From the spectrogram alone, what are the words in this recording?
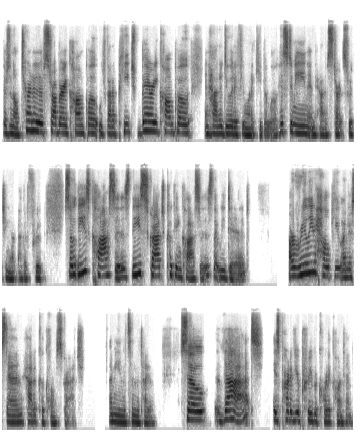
There's an alternative strawberry compote. We've got a peach berry compote and how to do it if you want to keep it low histamine and how to start switching out other fruit. So these classes, these scratch cooking classes that we did are really to help you understand how to cook from scratch. I mean, it's in the title. So that is part of your pre-recorded content.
